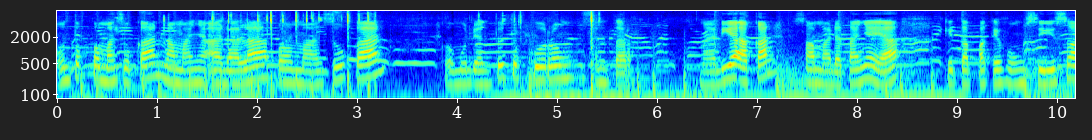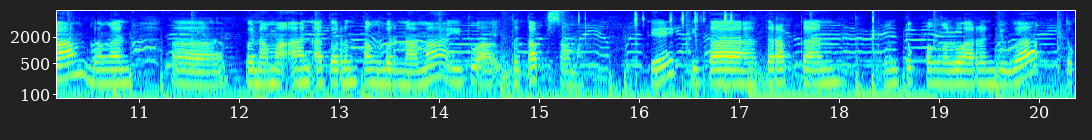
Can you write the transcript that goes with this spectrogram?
untuk pemasukan namanya adalah pemasukan kemudian tutup kurung enter. Nah dia akan sama datanya ya. Kita pakai fungsi sum dengan uh, penamaan atau rentang bernama itu tetap sama. Oke kita terapkan untuk pengeluaran juga. Untuk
